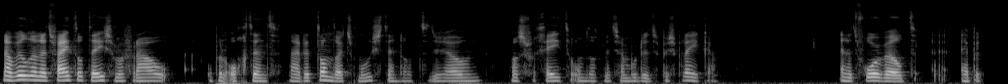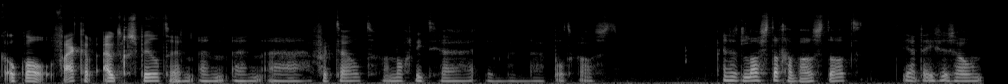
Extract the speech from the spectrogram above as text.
Nou wilde het feit dat deze mevrouw op een ochtend naar de tandarts moest en dat de zoon was vergeten om dat met zijn moeder te bespreken. En het voorbeeld eh, heb ik ook wel vaker uitgespeeld en, en, en uh, verteld, maar nog niet uh, in mijn podcast. En het lastige was dat ja, deze zoon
